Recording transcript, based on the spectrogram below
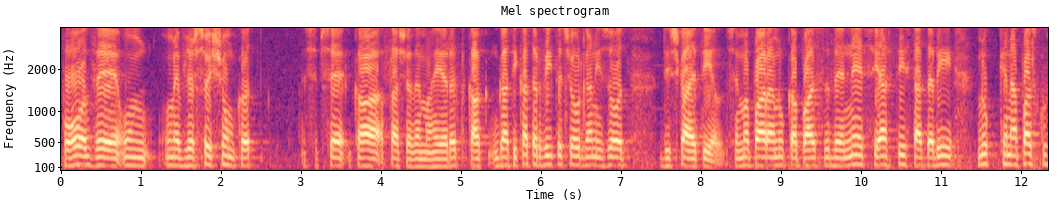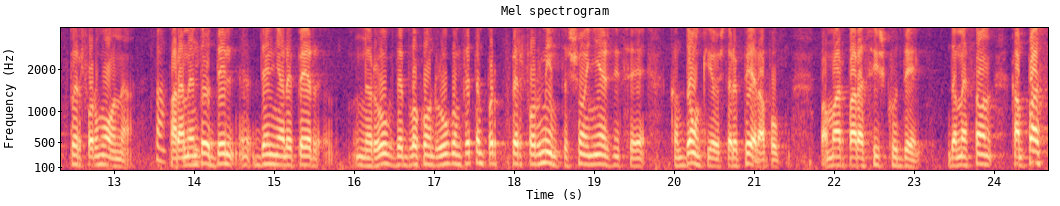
Po, dhe unë unë e vlerësoj shumë këtë, sepse ka, thashë edhe më herët, ka gati katër vite që organizohet diçka e tillë, se më para nuk ka pas dhe ne si artista të ri nuk kena pas ku të performona. Paramendo del del një reper në rrugë dhe bllokon rrugën vetëm për performim, të shohin njerëzit se këndon ky, është reper apo pa marrë parasysh ku del. Domethënë, kanë pas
